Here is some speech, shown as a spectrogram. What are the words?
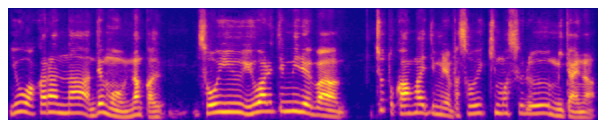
ようわからんな。でもなんかそういう言われてみれば、ちょっと考えてみればそういう気もするみたいな、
